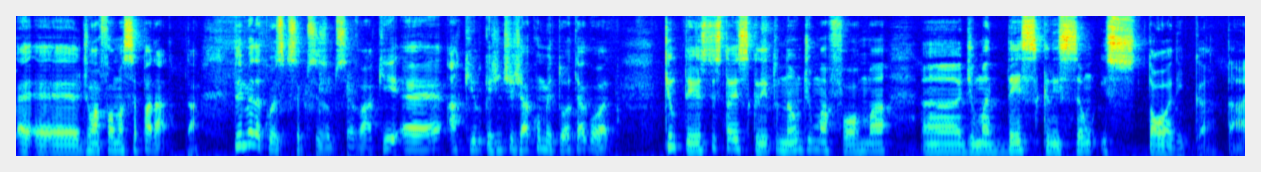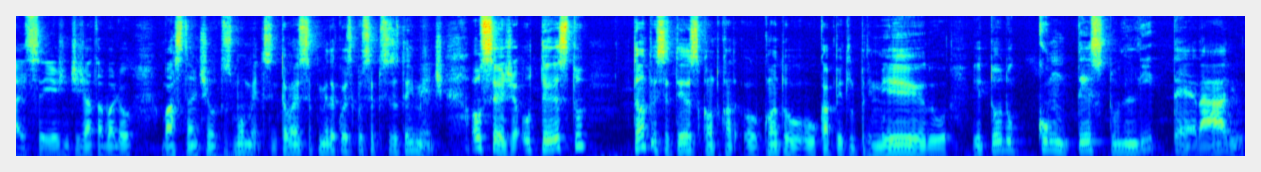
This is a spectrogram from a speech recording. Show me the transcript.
é, é, é, de uma forma separada, tá? Primeira coisa que você precisa observar aqui é aquilo que a gente já comentou até agora que o texto está escrito não de uma forma uh, de uma descrição histórica, tá? Isso aí a gente já trabalhou bastante em outros momentos. Então essa é a primeira coisa que você precisa ter em mente. Ou seja, o texto tanto esse texto quanto, quanto o capítulo primeiro e todo o contexto literário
